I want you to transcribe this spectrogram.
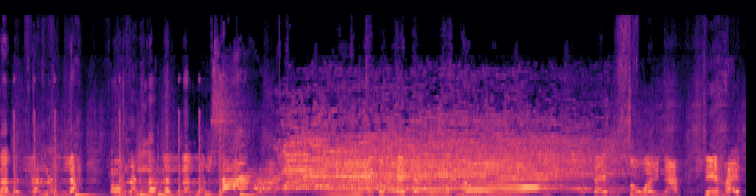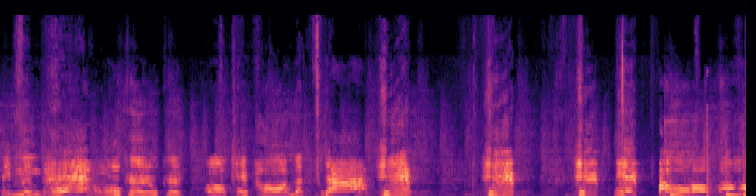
ละละละละละโอ้ละละละละละละนี่ต้องเต้นแบบนี้พ่อหนุ่มถ้าเต้นสวยนะ เจ๊ให้ไอติมหนึ่งแท่ง โอเค โอเค โอเคพร้อมนะจ๊ะ ฮิป ฮิป ฮิป ฮิปโป โอ้โห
